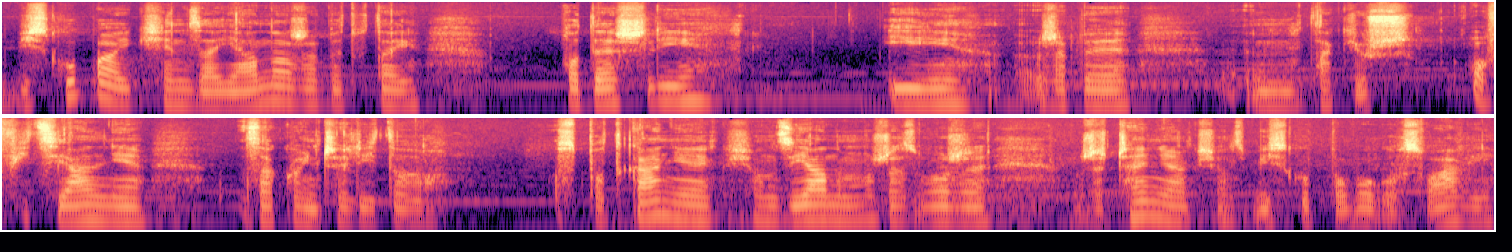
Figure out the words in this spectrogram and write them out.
biskupa i księdza Jana, żeby tutaj podeszli i żeby ym, tak już oficjalnie zakończyli to spotkanie. Ksiądz Jan może złoży życzenia, ksiądz biskup pobłogosławi.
